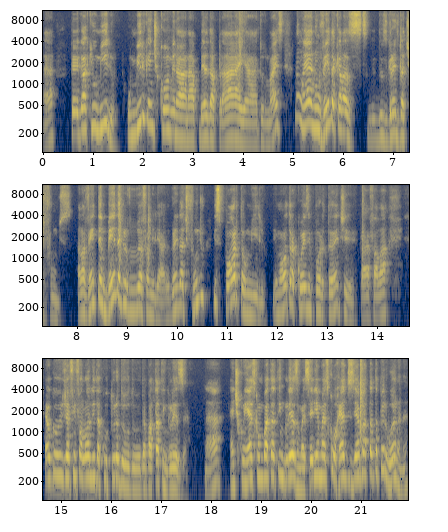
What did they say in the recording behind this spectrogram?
É. Pegar aqui o milho o milho que a gente come na, na beira da praia tudo mais, não é, não vem daquelas dos grandes latifúndios. Ela vem também da agricultura familiar. O grande latifúndio exporta o milho. E uma outra coisa importante para falar é o que o Jefim falou ali da cultura do, do, da batata inglesa. Né? A gente conhece como batata inglesa, mas seria mais correto dizer a batata peruana, né?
